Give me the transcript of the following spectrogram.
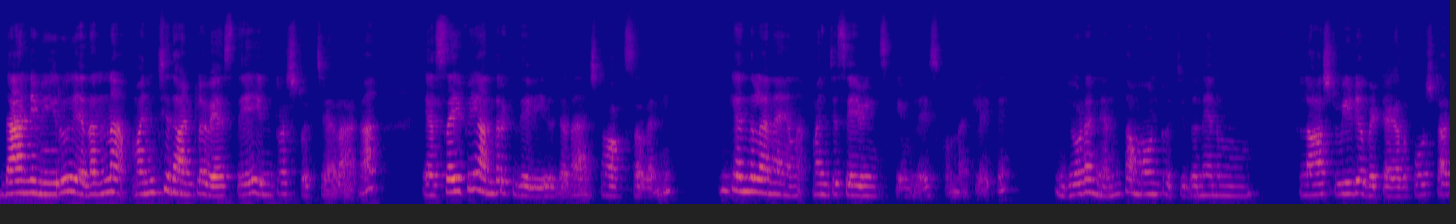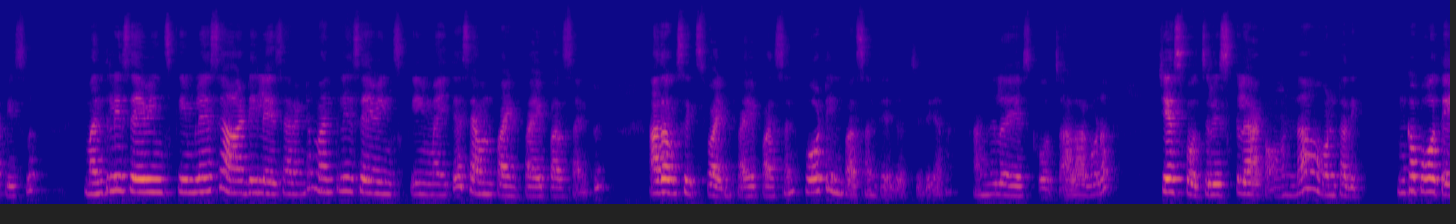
దాన్ని మీరు ఏదన్నా మంచి దాంట్లో వేస్తే ఇంట్రెస్ట్ వచ్చేలాగా ఎస్ఐపి అందరికీ తెలియదు కదా స్టాక్స్ అవన్నీ. ఇంకెందులోనైనా మంచి సేవింగ్స్ స్కీమ్లు వేసుకున్నట్లయితే. చూడండి ఎంత అమౌంట్ వచ్చిందో. నేను లాస్ట్ వీడియో పెట్టా కదా పోస్ట్ ఆఫీస్లో. మంత్లీ సేవింగ్ స్కీమ్లో వేసి ఆర్డీలు వేసారంటే మంత్లీ సేవింగ్ స్కీమ్ అయితే సెవెన్ పాయింట్ ఫైవ్ పర్సెంట్ అదొక six point five percent fourteen percentage వచ్చింది కదా. అందులో వేసుకోవచ్చు అలా కూడా చేసుకోవచ్చు రిస్క్ లేకుండా ఉంటుంది. ఇంకా పోతే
